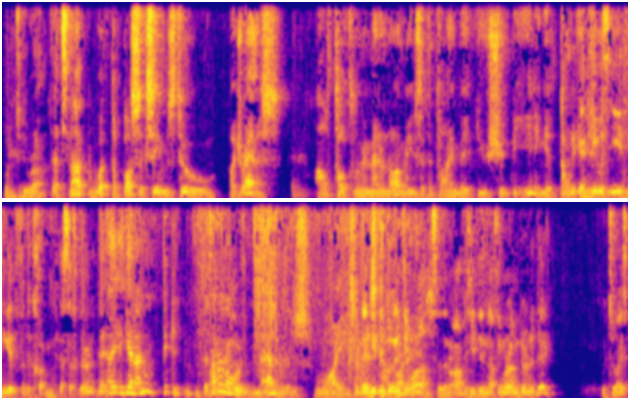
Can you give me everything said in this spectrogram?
What did you do wrong? That's not what the pasuk seems to address. Al mimenu nor means at the time that you should be eating it. Don't Again, eat he it. was eating it for the Korban Pesach during the I, day. again, I don't think it. doesn't I don't know if it matters why. So then he didn't do anything wrong. So then obviously he did nothing wrong during the day, which is why he's.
